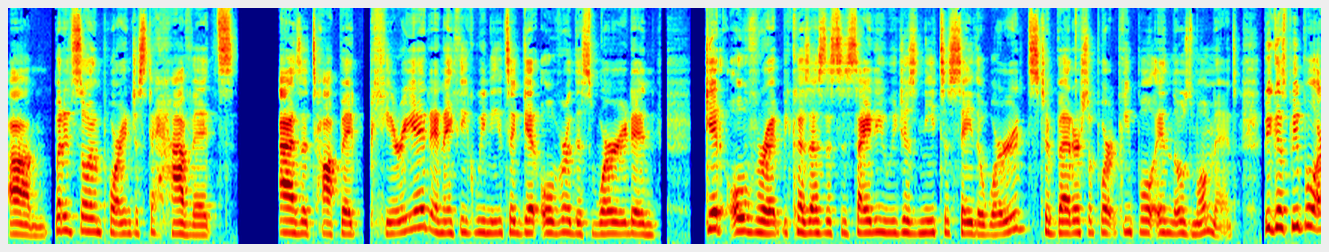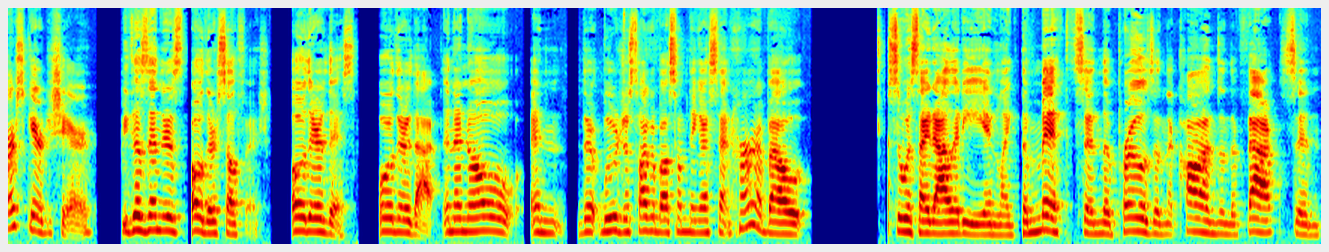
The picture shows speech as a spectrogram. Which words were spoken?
Um but it's so important just to have it as a topic period and i think we need to get over this word and get over it because as a society we just need to say the words to better support people in those moments because people are scared to share because then there's oh they're selfish. Oh they're this oh they're that and i know and we were just talking about something i sent her about suicidality and like the myths and the pros and the cons and the facts and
